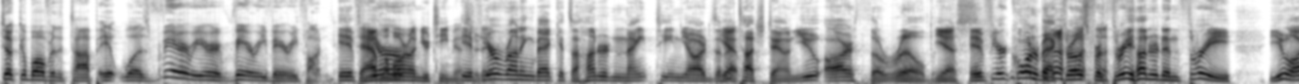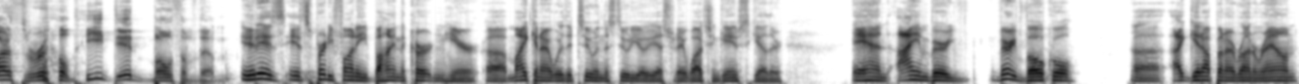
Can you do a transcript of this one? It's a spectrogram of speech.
took him over the top. It was very, very, very fun If to have you're- Lamar on your team yesterday. If your running back gets 119 yards and a touchdown, you are thrilled. Yes. If your quarterback throws for 303, You are thrilled. He did both of them. It is. It's pretty funny behind the curtain here. Uh, Mike and I were the two in the studio yesterday watching games together, and I am very, very vocal. Uh, I get up and I run around.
